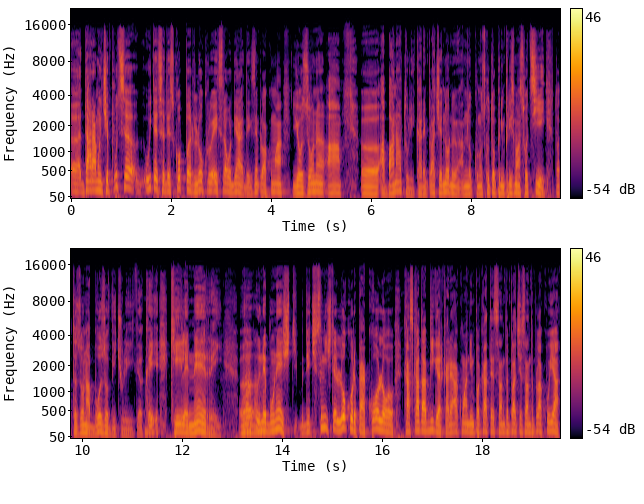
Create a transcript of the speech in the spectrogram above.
Uh, Dar am început să, uite, să descoper lucruri extraordinare. De exemplu, acum e o zonă a, uh, a Banatului, care îmi place enorm. Am cunoscut-o prin prisma soției. Toată zona Bozoviciului, că, cheile Nerei, da, da. înnebunești. Deci sunt niște locuri pe acolo, Cascada Bigger, care acum, din păcate, s-a întâmplat ce s-a întâmplat cu ea.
